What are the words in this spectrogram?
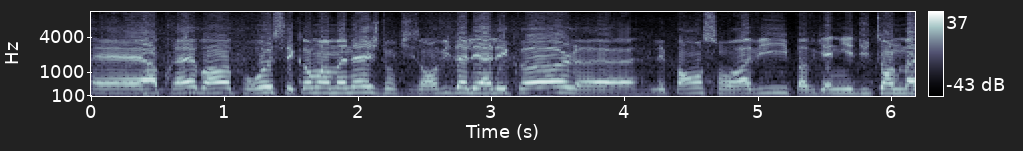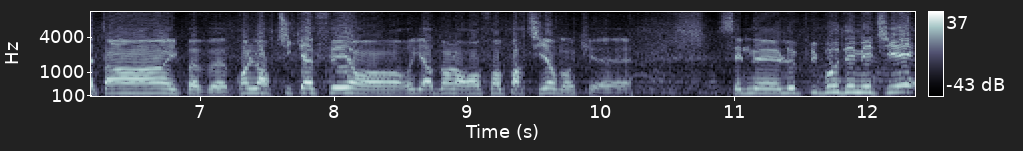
Et après, bah, pour eux, c'est comme un manège, donc ils ont envie d'aller à l'école. Euh, les parents sont ravis, ils peuvent gagner du temps le matin, ils peuvent euh, prendre leur petit café en regardant leur enfant partir. Donc euh, c'est le, plus beau des métiers.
